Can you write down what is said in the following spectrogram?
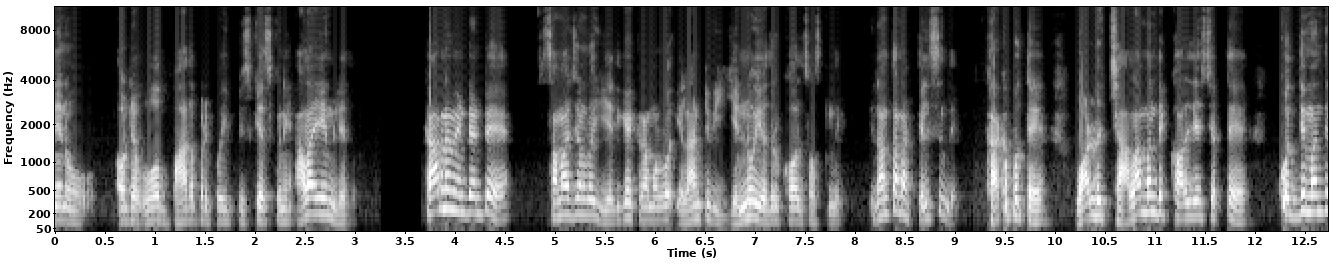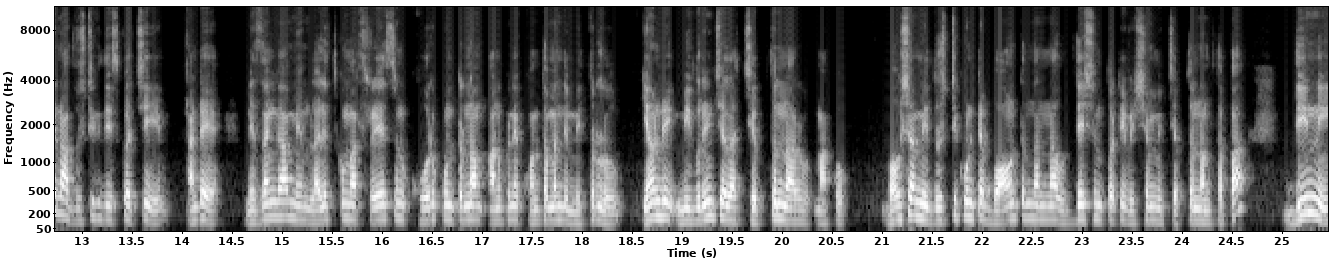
నేను అంటే ఓ బాధపడిపోయి పిసికేసుకుని అలా ఏం లేదు. కారణం ఏంటంటే సమాజంలో ఎదిగే క్రమంలో ఇలాంటివి ఎన్నో ఎదుర్కోవాల్సి వస్తుంది. ఇదంతా నాకు తెలిసిందే. కాకపోతే వాళ్ళు చాలామందికి కాల్ చేసి చెప్తే కొద్దిమంది నా దృష్టికి తీసుకొచ్చి అంటే నిజంగా మేము లలిత్ కుమార్ శ్రేయస్సును కోరుకుంటున్నాం అనుకునే కొంతమంది మిత్రులు ఏమండి మీ గురించి ఇలా చెప్తున్నారు మాకు బహుశా మీ దృష్టికి ఉంటే బాగుంటుందన్న ఉద్దేశంతో విషయం మీకు చెప్తున్నాం తప్ప దీన్ని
